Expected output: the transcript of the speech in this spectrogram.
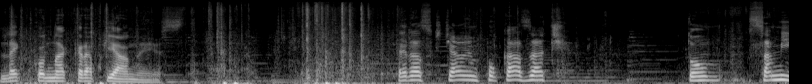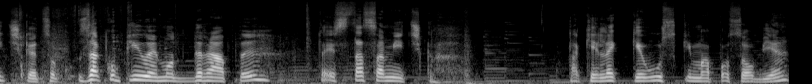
Lekko nakrapiany jest. Teraz chciałem pokazać tą samiczkę, co zakupiłem od drapy. To jest ta samiczka. Takie lekkie łuski ma po sobie.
